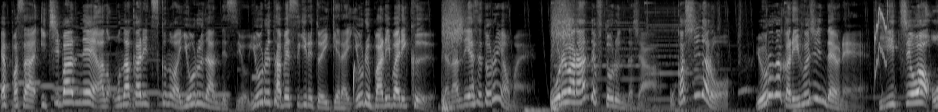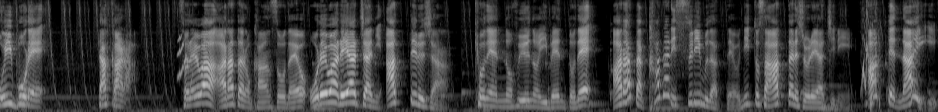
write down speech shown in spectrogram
やっぱさ、一番ね、あの、お腹につくのは夜なんですよ。夜食べすぎるといけない。夜バリバリ食う。じゃあなんで痩せとるんや、お前？俺はなんで太るんだじゃあ？おかしいだろ。世の中理不尽だよね。リチオは老いぼれ。だから。それはあなたの感想だよ。俺はレアちゃんに会ってるじゃん。去年の冬のイベントで。あなたかなりスリムだったよ。ニットさん会ったでしょ、レアチに。会ってない？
